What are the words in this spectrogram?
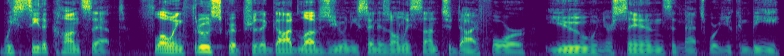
We see the concept flowing through Scripture that God loves you and He sent His only Son to die for you and your sins, and that's where you can be,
